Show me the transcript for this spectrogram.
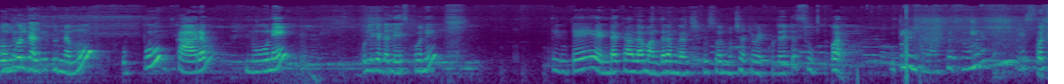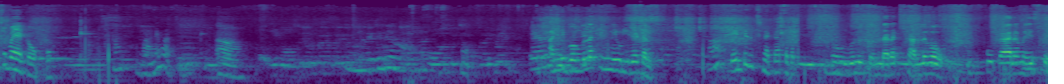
బొంగులు కలుపుతున్నాము. ఉప్పు కారం నూనె ఉల్లిగడ్డలు వేసుకొని తింటే ఎండాకాలం అందరం కలిసి కూర్చొని ముచ్చట్లు పెట్టుకుంటే అయితే సూపర్. కొంచెం వేయక ఉప్పు. అన్ని బొంగులకి ఇన్ని ఉల్లిగడ్డలు. ఏంటి చిన్నక్క పద బొంగులు తొందర కలవవు. ఉప్పు కారం వేస్తే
